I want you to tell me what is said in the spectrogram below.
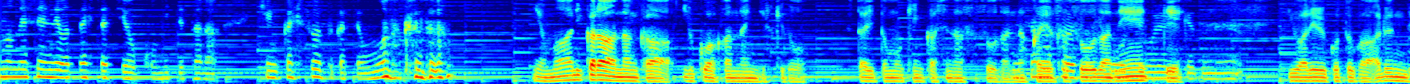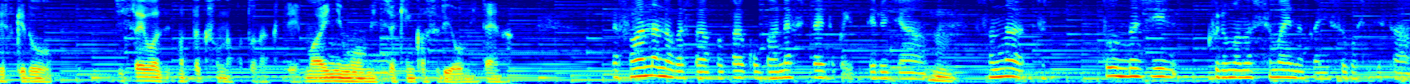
の目線で私たちをこう見てたら喧嘩しそうとかって思うのかな？いや、周りからはなんかよくわかんないんですけど、二人とも喧嘩しなさそうだ、仲良さそうだねっめて言われることがあるんですけど、実際は全くそんなことなくて、周りにもめっちゃ喧嘩するよ、みたいな。不安なのがさこれからこうバンライフしたいとか言ってるじゃん、うん。そんなずっと同じ車の狭い中に過ごしてさ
